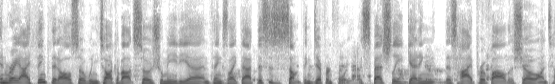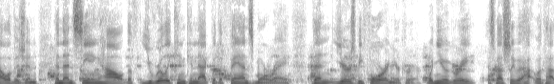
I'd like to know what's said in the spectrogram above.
And Ray, I think that also when you talk about social media and things like that, this is something different for you, especially getting this high profile of the show on television and then seeing how the you really can connect with the fans more, Ray, than years before in your career. Wouldn't you agree? Especially with how, with how,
